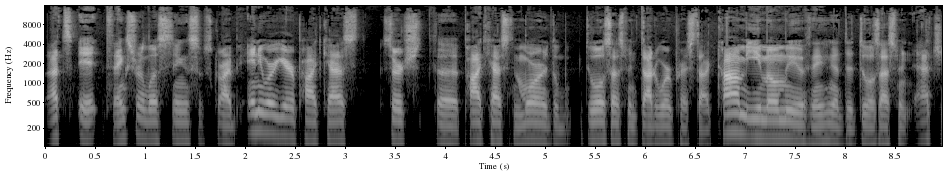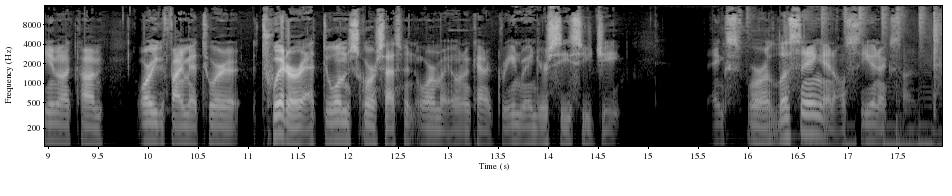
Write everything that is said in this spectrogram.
That's it. Thanks for listening. Subscribe anywhere you hear podcast search the podcast and more at the dualassessment.wordpress.com. Email me with anything at the duelassessment at gmail.com. Or you can find me at Twitter, Twitter at dual underscore assessment or my own account at Green Ranger CCG. Thanks for listening, and I'll see you next time.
